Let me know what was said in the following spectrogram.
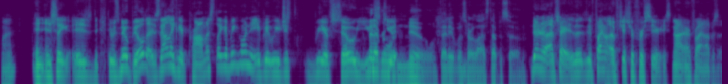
what? And, and it's like it is, there was no build. It's not like they promised like a big one, but we just we are so used but to it. everyone knew that it was her last episode No, no, I'm sorry. The, the final of just her first series, not her final episode.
